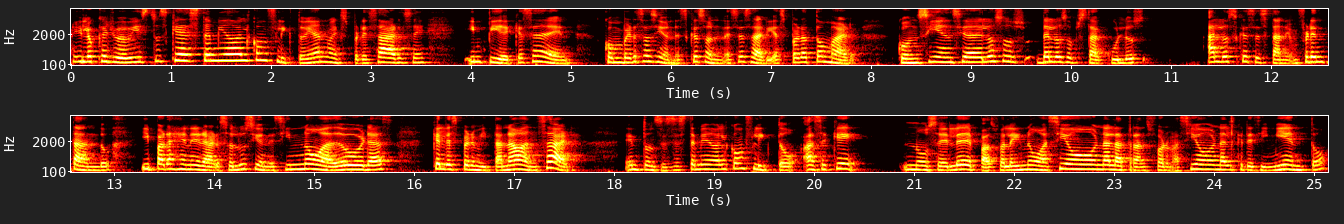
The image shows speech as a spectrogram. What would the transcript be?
Y lo que yo he visto es que este miedo al conflicto y a no expresarse impide que se den conversaciones que son necesarias para tomar conciencia de los, de los obstáculos a los que se están enfrentando y para generar soluciones innovadoras que les permitan avanzar. Entonces este miedo al conflicto hace que no se le dé paso a la innovación, a la transformación, al crecimiento.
